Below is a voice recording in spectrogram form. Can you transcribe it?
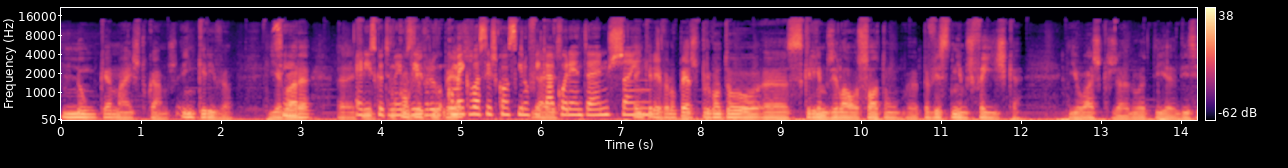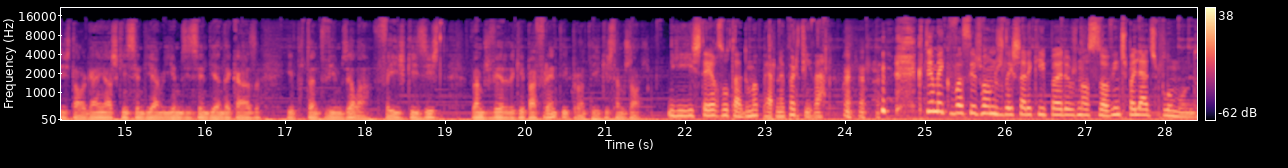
Nunca mais tocámos. É incrível. E Sim. agora. Eh, enfim, Era isso que eu também vos ia perguntar. Como é que vocês conseguiram ficar é 40 anos sem. É incrível. O Pérez perguntou uh, se queríamos ir lá ao sótão uh, para ver se tínhamos faísca. E eu acho que já no outro dia disse isto a alguém, acho que incendiamos, íamos incendiando a casa e, portanto, vimos, é lá, faísca existe, vamos ver daqui para a frente e pronto, e aqui estamos nós. E isto é resultado de uma perna partida. que tema é que vocês vão nos deixar aqui para os nossos ouvintes espalhados pelo mundo?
